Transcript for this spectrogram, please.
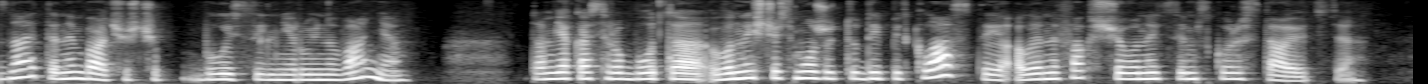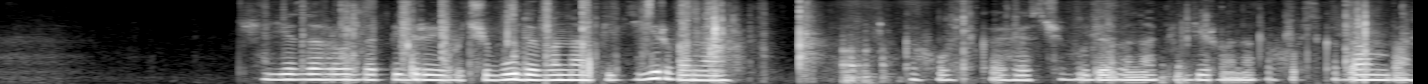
Знаєте, не бачу, щоб були сильні руйнування. Там якась робота, вони щось можуть туди підкласти, але не факт, що вони цим скористаються. Чи є загроза підриву, чи буде вона підірвана? Каховська ГЕС, чи буде вона підірвана, Каховська дамба?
